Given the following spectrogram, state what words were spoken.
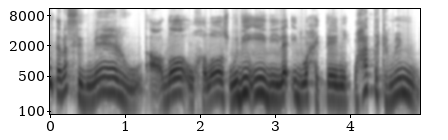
أنت بس دماغ وأعضاء وخلاص ودي إيدي لا إيد واحد تاني؟ وحتى كمان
